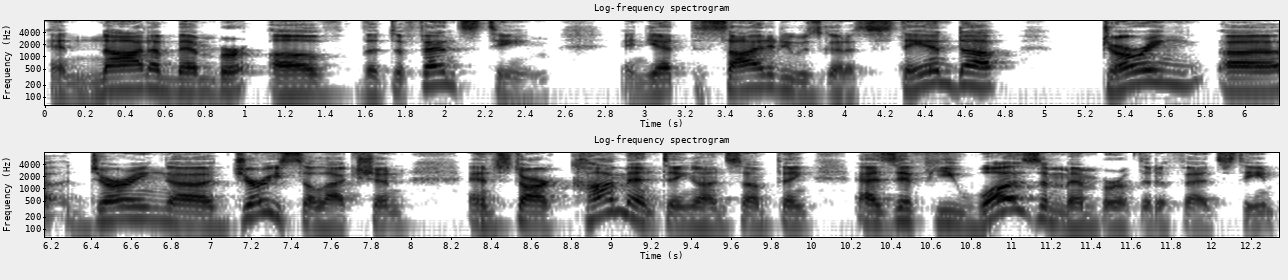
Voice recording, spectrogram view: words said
and not a member of the defense team, and yet decided he was going to stand up during uh, during uh, jury selection and start commenting on something as if he was a member of the defense team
